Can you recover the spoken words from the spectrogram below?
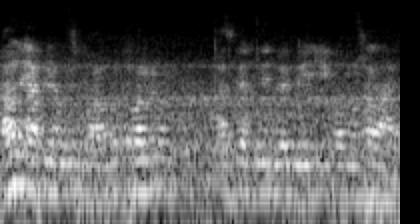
তাহলে আপনি অবশ্যই ভালো করতে পারবেন। আজকে দিনব্যাপী এই কর্মশালায়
